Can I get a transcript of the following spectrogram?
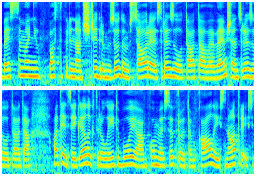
bezsamaņa, pastiprināts šķidruma zudums caurējas rezultātā vai vēmšanas rezultātā, attiecīgi elektrolītu bojājumi, ko mēs saprotam, kālijas, natrijas,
